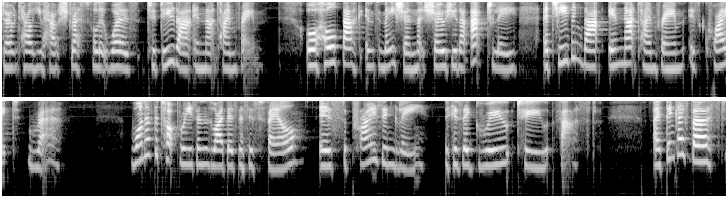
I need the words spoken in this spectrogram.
don't tell you how stressful it was to do that in that time frame or hold back information that shows you that actually achieving that in that time frame is quite rare. One of the top reasons why businesses fail is surprisingly because they grew too fast. I think I first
